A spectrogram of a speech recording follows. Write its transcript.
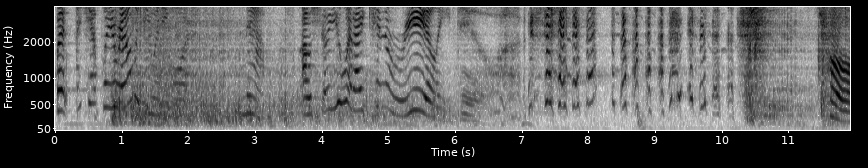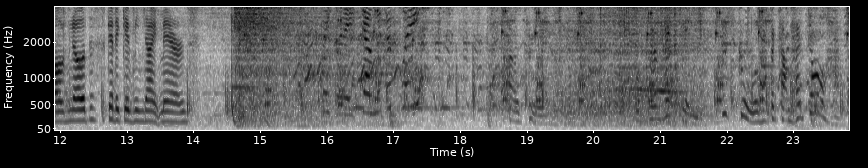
But I can't play around with you anymore. Now, I'll show you what I can really do. Oh no, this is gonna give me nightmares. like what I've done with the place. How creative. It's her victims. The school has become her dollhouse.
